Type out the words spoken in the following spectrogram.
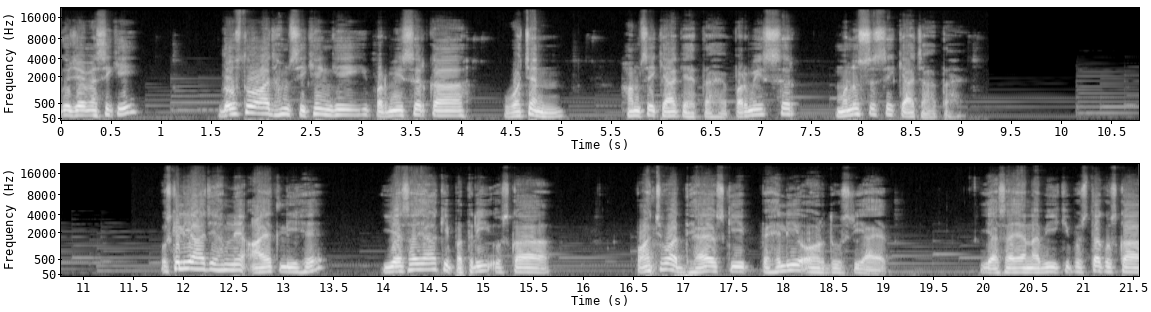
को जय मसीह की। दोस्तों, आज हम सीखेंगे कि परमेश्वर का वचन हमसे क्या कहता है, परमेश्वर मनुष्य से क्या चाहता है। उसके लिए आज हमने आयत ली है यसाया की पत्री, उसका पांचवा अध्याय, उसकी पहली और दूसरी आयत। यसाया नबी की पुस्तक, उसका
